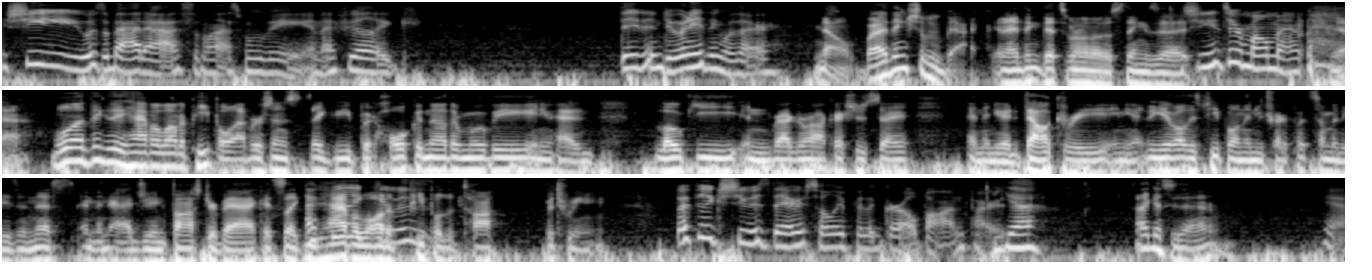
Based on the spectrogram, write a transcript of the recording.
She was a badass in the last movie, and I feel like they didn't do anything with her. no, but I think she'll be back, and I think that's one of those things that. She needs her moment. yeah. Well, I think they have a lot of people ever since like you put Hulk in the other movie, and you had Loki in Ragnarok, I should say, and then you had Valkyrie, and you, you have all these people, and then you try to put some of these in this, and then add Jane Foster back. It's like you have a like lot of was- people to talk between. But I feel like she was there solely for the girl bond part. Yeah, I can see that. Yeah.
